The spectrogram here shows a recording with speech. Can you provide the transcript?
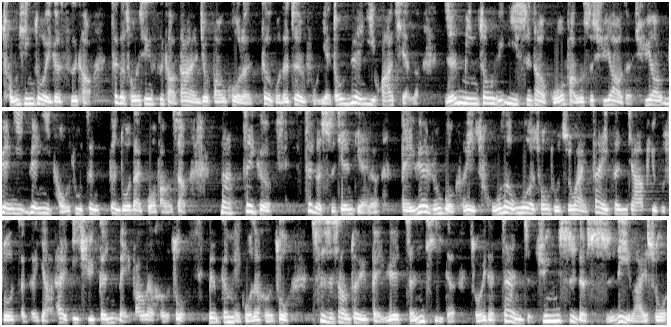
重新做一个思考。这个重新思考，当然就包括了各国的政府也都愿意花钱了，人民终于意识到国防是需要的，需要愿意愿意投注更更多在国防上。那这个这个时间点呢，北约如果可以除了乌俄冲突之外，再增加，譬如说整个亚太地区跟美方的合作，跟跟美国的合作，事实上对于北约整体的所谓的战争军事的实力来说，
